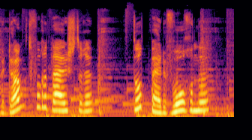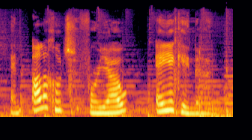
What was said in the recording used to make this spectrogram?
bedankt voor het luisteren. Tot bij de volgende en alle goeds voor jou en je kinderen.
